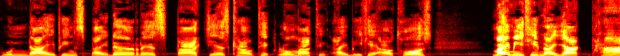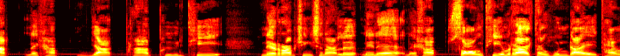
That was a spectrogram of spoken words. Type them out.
ฮุนไดพิงสไปเดอร์เรสปาร์คเจสคาวเทคลงมาถึง IBK Outpost ไม่มีทีมไหนอยากพลาดนะครับ อยากพลาดพื้นที่ในรอบชิงชนะเลิศแน่ ๆ นะครับสองทีมแรกทั้งฮุนไดทั้ง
